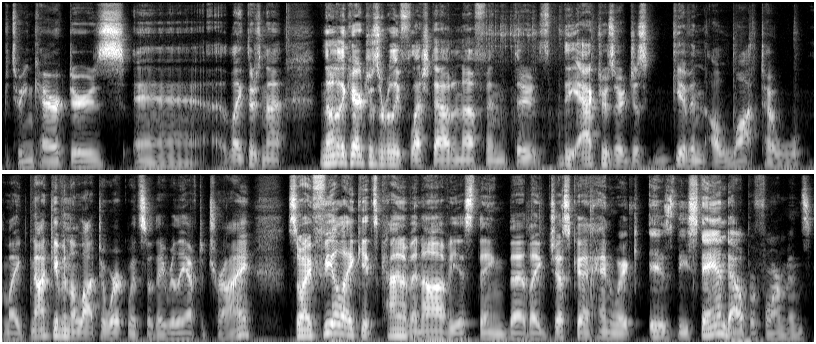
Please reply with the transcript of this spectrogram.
between characters and like there's not none of the characters are really fleshed out enough and there's the actors are just given a lot to like not given a lot to work with so they really have to try. So i feel like it's kind of an obvious thing that like jessica henwick is the standout performance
